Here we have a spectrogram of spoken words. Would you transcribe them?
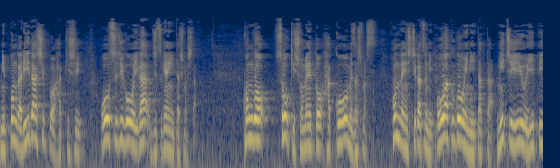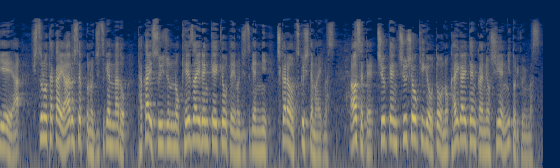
日本がリーダーシップを発揮し、大筋合意が実現いたしました。今後、早期署名と発行を目指します。本年7月に大枠合意に至った日 EU EPA や質の高い RCEP の実現など高い水準の経済連携協定の実現に力を尽くしてまいります。合わせて中堅中小企業等の海外展開の支援に取り組みます。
